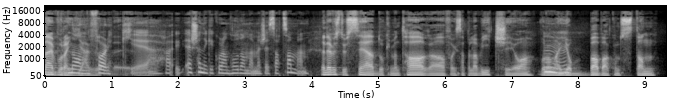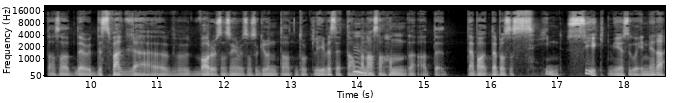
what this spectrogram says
Nei, hvordan noen gjelder- folk eh, Jeg skjønner ikke hvordan hodene deres er satt sammen. Men det er hvis du ser dokumentarer, f.eks. Avicii, også, hvordan han jobber bare konstant altså, det er jo Dessverre var det jo sannsynligvis også grunnen til at han tok livet sitt, da. men altså, han, det, det, er bare, det er bare så sinnssykt mye som går inn i det.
